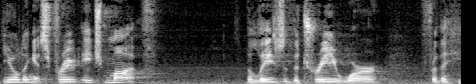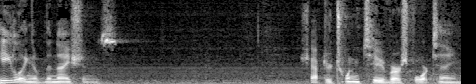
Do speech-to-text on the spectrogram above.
yielding its fruit each month. The leaves of the tree were for the healing of the nations. Chapter 22, verse 14.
